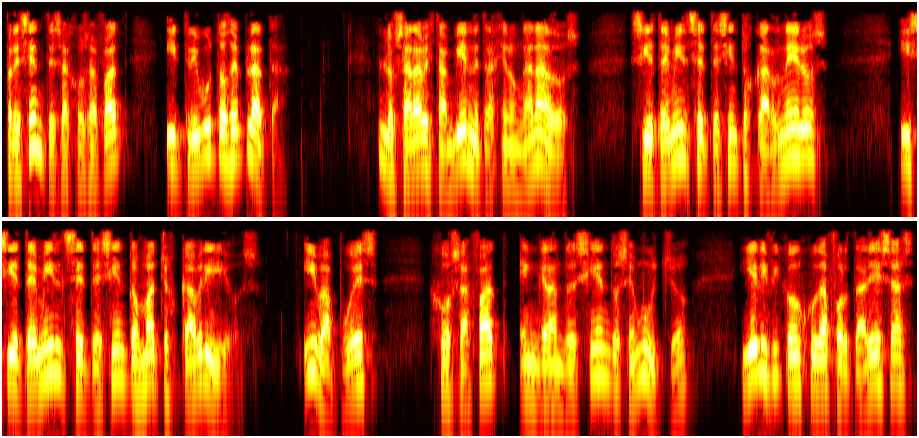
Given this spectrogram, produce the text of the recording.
presentes a Josafat y tributos de plata. Los árabes también le trajeron ganados, siete mil setecientos carneros y siete mil setecientos machos cabríos. Iba pues Josafat engrandeciéndose mucho y edificó en Judá fortalezas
